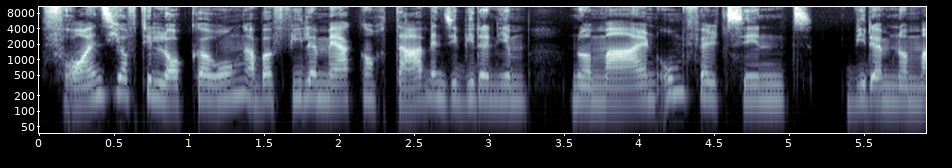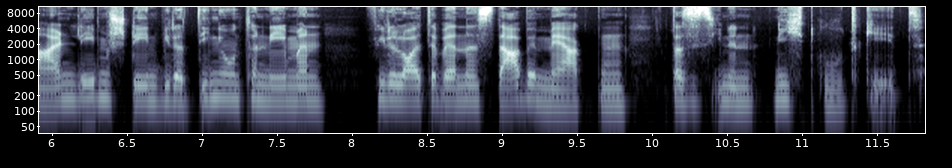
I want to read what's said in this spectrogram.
freuen sich auf die Lockerung, aber viele merken auch da, wenn sie wieder in ihrem normalen Umfeld sind, wieder im normalen Leben stehen, wieder Dinge unternehmen, Viele Leute werden es da bemerken, dass es ihnen nicht gut geht.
